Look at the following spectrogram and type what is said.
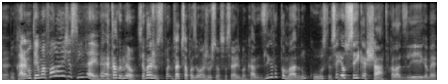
É. O cara não tem uma falange assim, velho. É, aquela coisa, meu, você vai, ajust- vai precisar fazer um ajuste na sua serra de bancada? Desliga da tomada, não custa. Eu sei, eu sei que é chato ficar lá, desliga, mas,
